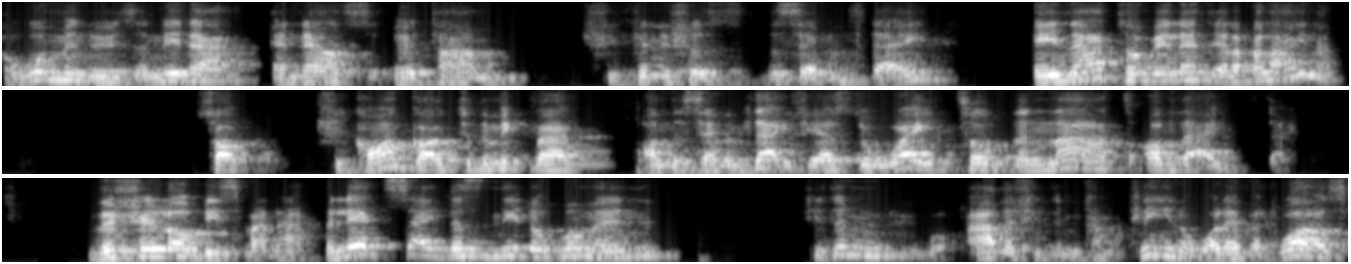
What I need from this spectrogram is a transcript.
a woman who's a nida, and now her time she finishes the seventh day. So she can't go to the mikveh on the seventh day. She has to wait till the night of the eighth day. But let's say this nida woman, she didn't, either she didn't come clean or whatever it was.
